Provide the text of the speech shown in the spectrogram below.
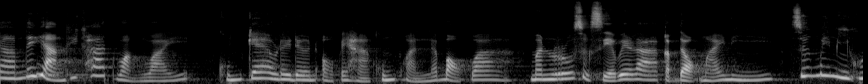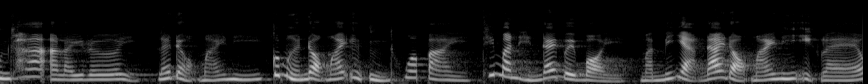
งามได้อย่างที่คาดหวังไว้ คุ้มแก้วเลยเดินออกไปหาคุ้มขวัญและบอกว่า มันรู้สึกเสียเวลากับดอกไม้นี้ ซึ่งไม่มีคุณค่าอะไรเลย และดอกไม้นี้ก็เหมือนดอกไม้อื่นๆ ทั่วไป ที่มันเห็นได้บ่อยๆ มันไม่อยากได้ดอกไม้นี้อีกแล้ว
